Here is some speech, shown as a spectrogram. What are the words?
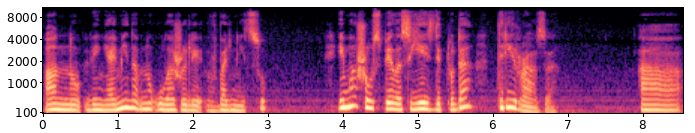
Анну Вениаминовну уложили в больницу, и Маша успела съездить туда три раза. А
